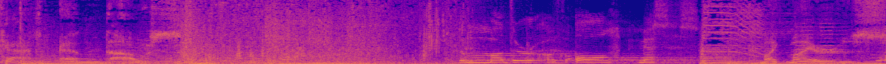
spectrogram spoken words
cat and house. The mother of all messes. Mike Myers,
